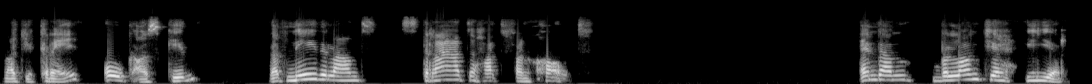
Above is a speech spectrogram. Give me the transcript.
wat je krijgt, ook als kind, dat Nederland straten had van goud. En dan beland je hier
